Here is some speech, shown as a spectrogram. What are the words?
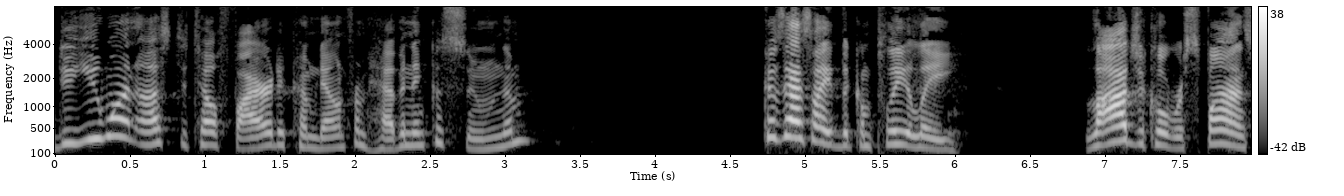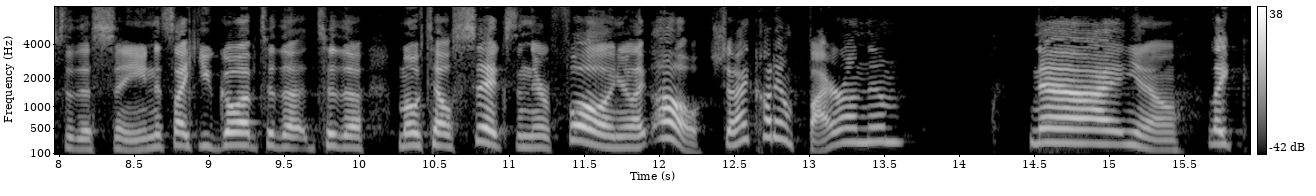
Do you want us to tell fire to come down from heaven and consume them? Because that's like the completely logical response to this scene. It's like you go up to the to the Motel Six and they're full, and you're like, "Oh, should I call down fire on them?" No, I, you know, like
